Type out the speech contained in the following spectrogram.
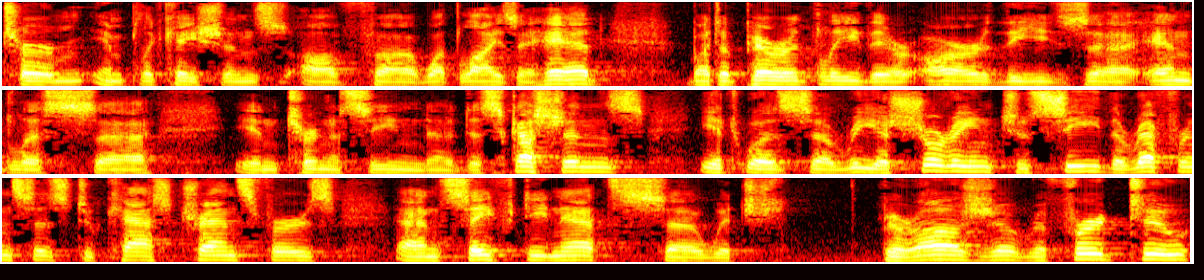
term implications of uh, what lies ahead but apparently there are these uh, endless uh, internecine uh, discussions. It was uh, reassuring to see the references to cash transfers and safety nets, uh, which Biraj referred to.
